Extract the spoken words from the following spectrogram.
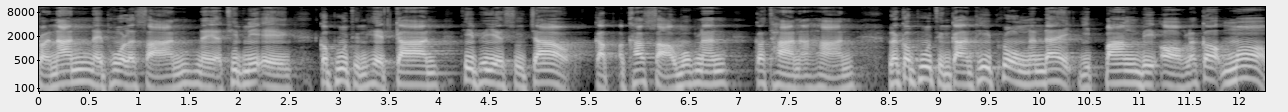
กว่านนั้นในพระวรสารในอาทิตย์นี้เอง ก็พูดถึงเหตุการณ์ที่พระเยซูเจ้ากับอัครสาวกนั้นก็ทานอาหาร แล้วก็พูดถึงการที่พระองค์นั้นได้หยิบปังบีออก แล้วก็มอบ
